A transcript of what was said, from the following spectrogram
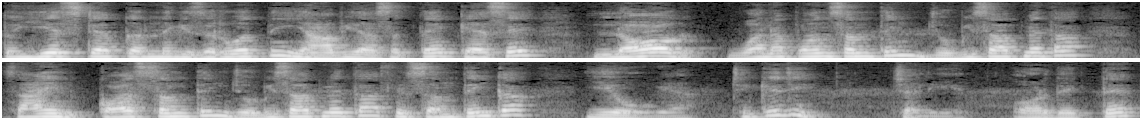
तो ये स्टेप करने की ज़रूरत नहीं। यहाँ भी आ सकते हैं। कैसे? लॉग वन अपॉन समथिंग जो भी साथ में था। साइन कॉस समथिंग जो भी साथ में था। फिर समथिंग का ये हो गया। ठीक है जी? चलिए, और देखते हैं।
